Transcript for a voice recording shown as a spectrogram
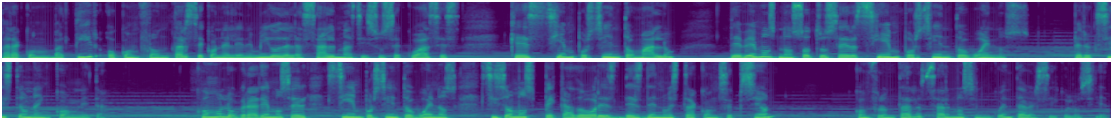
Para combatir o confrontarse con el enemigo de las almas y sus secuaces, que es 100% malo, debemos nosotros ser 100% buenos. Pero existe una incógnita. ¿Cómo lograremos ser 100% buenos si somos pecadores desde nuestra concepción? Confrontar Salmo 50, versículo 7.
